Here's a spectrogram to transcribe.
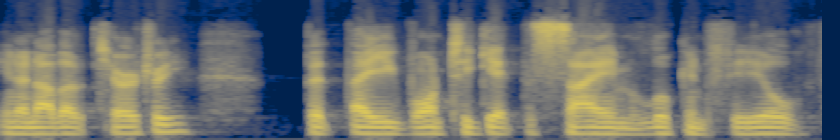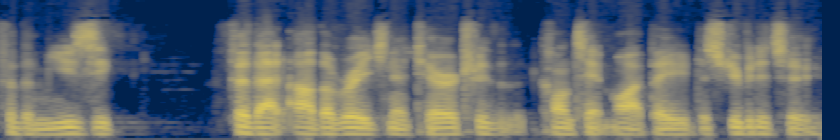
in another territory, but they want to get the same look and feel for the music for that other region or territory that the content might be distributed to.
